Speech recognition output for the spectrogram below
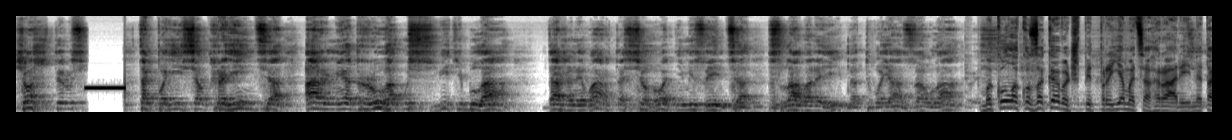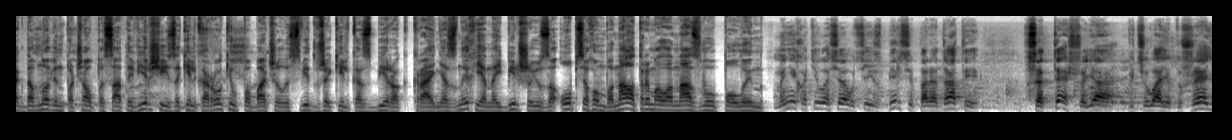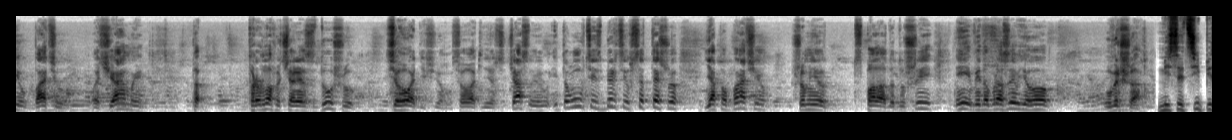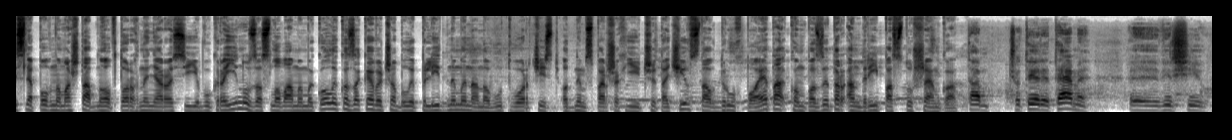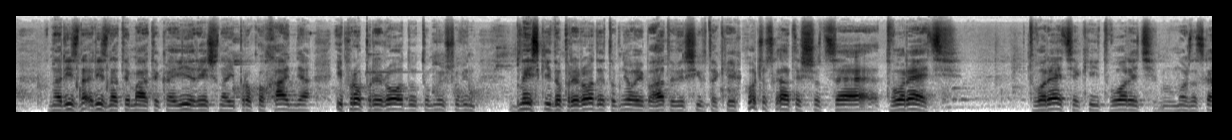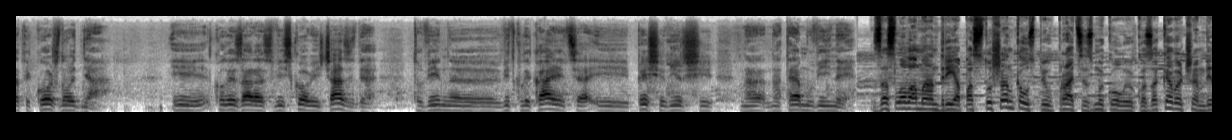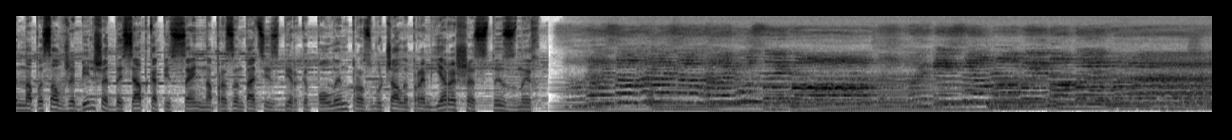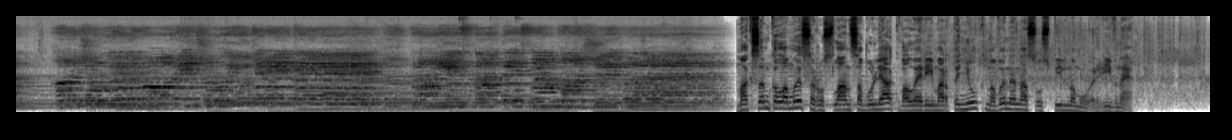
Що ж ти, Русь, так боїшся українця, армія друга у світі була, даже не варта сьогодні мізинця, слава регідна твоя завла. Микола Козакевич, підприємець аграрій. Не так давно він почав писати вірші, і за кілька років побачили світ вже кілька збірок. Крайня з них є найбільшою за обсягом. Вона отримала назву Полин. Мені хотілося у цій збірці передати все те, що я відчуваю душею, бачу очами, проношу через душу сьогоднішнього, сьогоднішнього часу. І тому в цій збірці все те, що я побачив, що мені спало до душі, і відобразив його у віршах. Місяці після повномасштабного вторгнення Росії в Україну, за словами Миколи Козакевича, були плідними на нову творчість. Одним з перших її читачів став друг поета, композитор Андрій Пастушенко. Там чотири теми е, віршів. На різна, різна тематика, і лірична, і про кохання, і про природу, тому що він близький до природи, то в нього і багато віршів таких. Хочу сказати, що це творець, творець, який творить, можна сказати, кожного дня. І коли зараз військовий час йде, то він е, відкликається і пише вірші на, на тему війни. За словами Андрія Пастушенка, у співпраці з Миколою Козакевичем він написав вже більше десятка пісень. На презентації збірки Полин прозвучали прем'єри шести з них. Максим Коломис, Руслан Савуляк, Валерій Мартинюк. Новини на Суспільному. Рівне.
